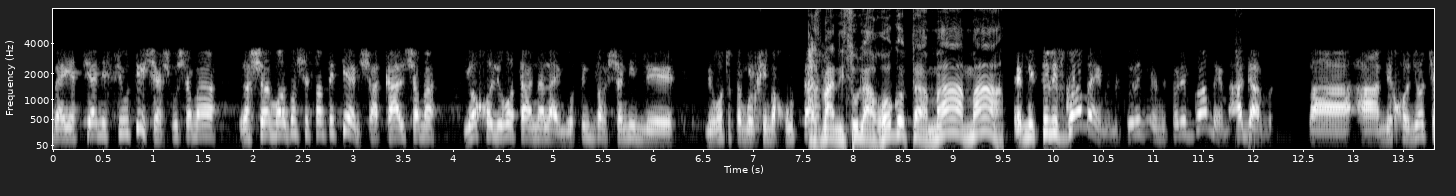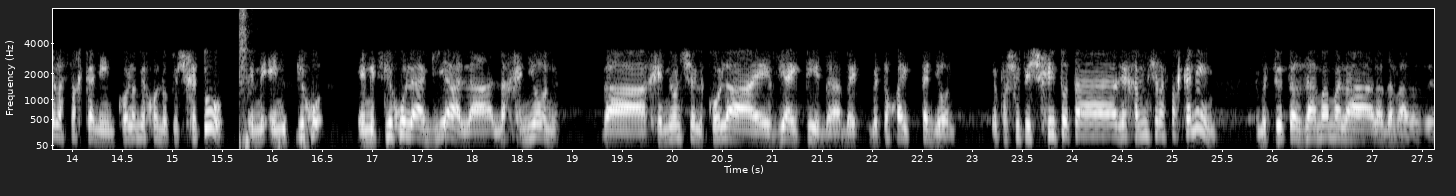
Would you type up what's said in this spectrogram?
ביציע הנשיאותי, שישבו שם ראשי המועדון של סנטטיאן, שהקהל שם לא יכול לראות את ההנהלה, הם רוצים כבר שנים ל... לראות אותם הולכים החוצה. אז מה, ניסו להרוג אותם? מה? מה? הם ניסו לפגוע בהם, הם ניסו, הם ניסו לפגוע בהם. אגב, המכוניות של השחקנים, כל המכוניות הושחתו. הם, הם, הצליחו, הם הצליחו להגיע לחניון, בחניון של כל ה-VIP, בתוך האצטדיון, ופשוט השחיתו את הרכבים של השחקנים. הם הוציאו את הזעמם על הדבר הזה.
